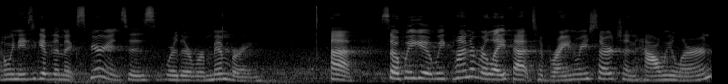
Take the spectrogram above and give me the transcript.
and we need to give them experiences where they're remembering. Uh, so if we get, we kind of relate that to brain research and how we learn.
